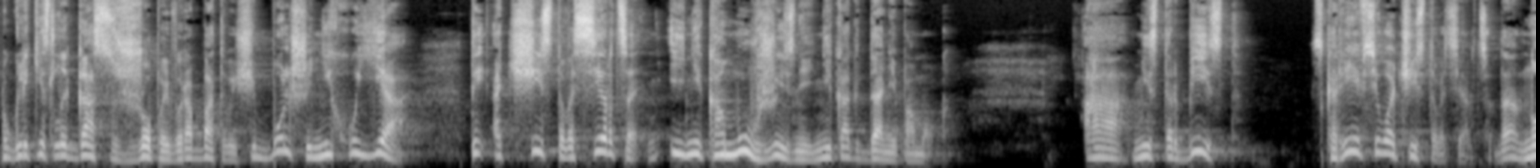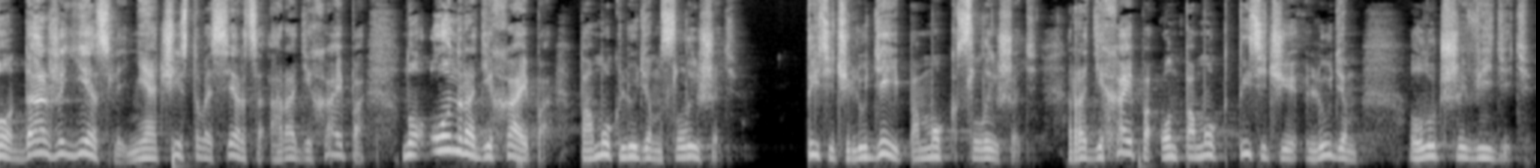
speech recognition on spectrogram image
углекислый газ с жопой вырабатывающий. Больше нихуя. Ты от чистого сердца и никому в жизни никогда не помог. А мистер Бист, скорее всего, от чистого сердца. Да? Но даже если не от чистого сердца, а ради хайпа, но он ради хайпа помог людям слышать. тысячи людей помог слышать. Ради хайпа он помог тысячи людям лучше видеть.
